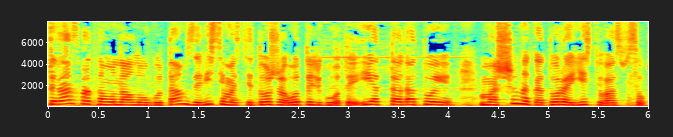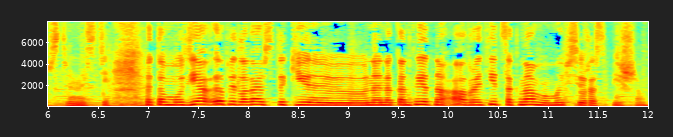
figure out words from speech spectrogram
транспортному налогу там в зависимости тоже от льготы и от, от той машины, которая есть у вас в собственности. Поэтому я предлагаю все-таки, э, наверное, конкретно обратиться к нам, и мы все распишем.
